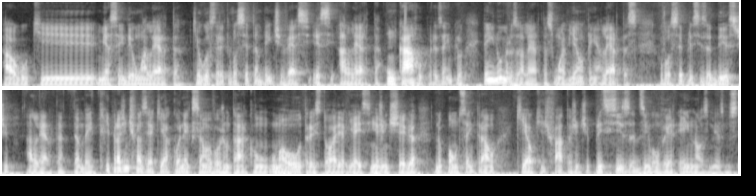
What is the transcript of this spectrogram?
algo que me acendeu um alerta, que eu gostaria que você também tivesse esse alerta. Um carro, por exemplo, tem inúmeros alertas, um avião tem alertas, você precisa deste alerta também. E para a gente fazer aqui a conexão, eu vou juntar com uma outra história e aí sim a gente chega no ponto central que é o que de fato a gente precisa desenvolver em nós mesmos.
